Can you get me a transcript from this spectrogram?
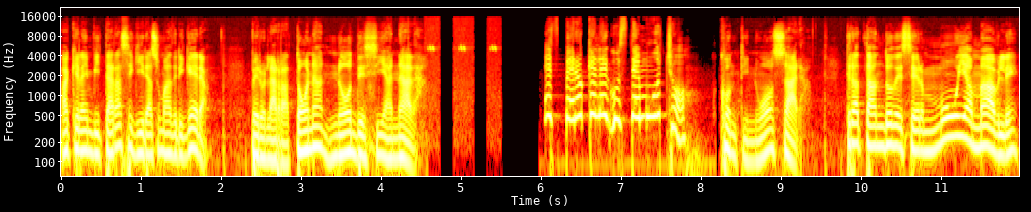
a que la invitara a seguir a su madriguera, pero la ratona no decía nada. Le guste mucho. Continuó Sara, tratando de ser muy amable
